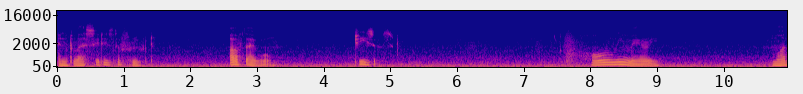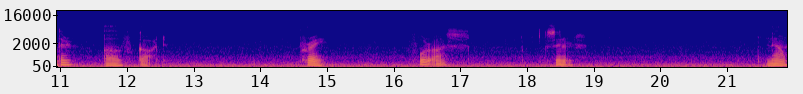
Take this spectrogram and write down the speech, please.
and blessed is the fruit of thy womb, Jesus. Holy Mary, Mother of God, pray for us sinners now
